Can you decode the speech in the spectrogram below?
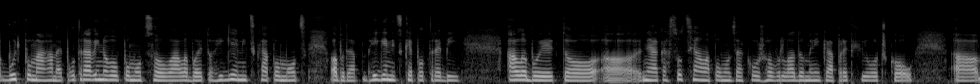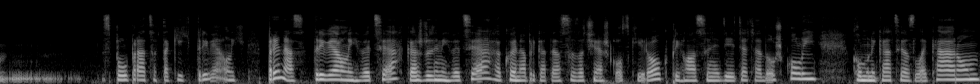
buď pomáhame potravinovou pomocou, alebo je to hygienická pomoc, alebo teda hygienické potreby, alebo je to nejaká sociálna pomoc, ako už hovorila Dominika pred chvíľočkou spolupráca v takých triviálnych, pre nás triviálnych veciach, každodenných veciach, ako je napríklad teraz sa začína školský rok, prihlásenie dieťaťa do školy, komunikácia s lekárom,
